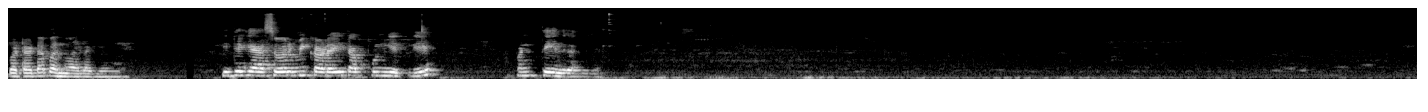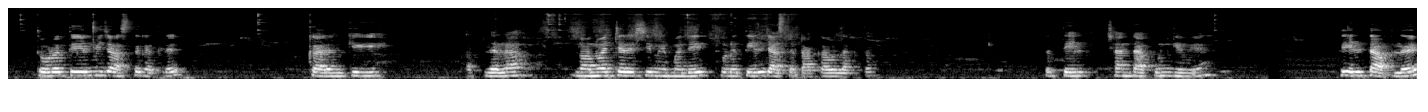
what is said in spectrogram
बटाटा बनवायला घेऊया. इथे गॅसवर मी कढई तापून घेतली आपण तेल घालूया. थोडं तेल मी जास्त घातले कारण की आपल्याला नॉनव्हेजच्या रेसिपीमध्ये थोडं तेल जास्त टाकावं लागतं. तर तेल छान तापून घेऊया. तेल तापलं आहे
